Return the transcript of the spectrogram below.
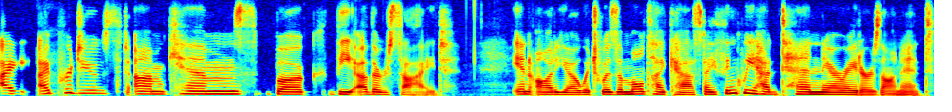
I I produced um, Kim's book, The Other Side, in audio, which was a multicast. I think we had ten narrators on it,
